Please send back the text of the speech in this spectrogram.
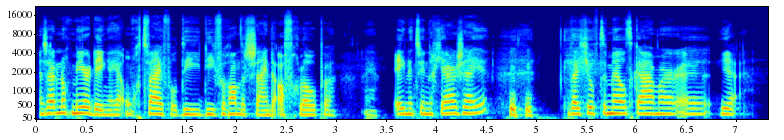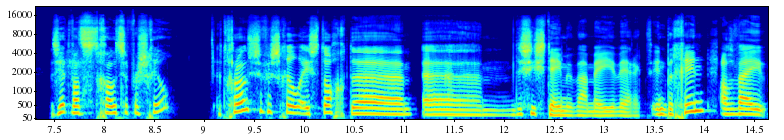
En zijn er nog meer dingen, ja, ongetwijfeld, die, die veranderd zijn de afgelopen nou ja, 21 jaar, zei je? dat je op de meldkamer eh, Ja. zit. Wat is het grootste verschil? Het grootste verschil is toch de, ehm, de systemen waarmee je werkt. In het begin, als wij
